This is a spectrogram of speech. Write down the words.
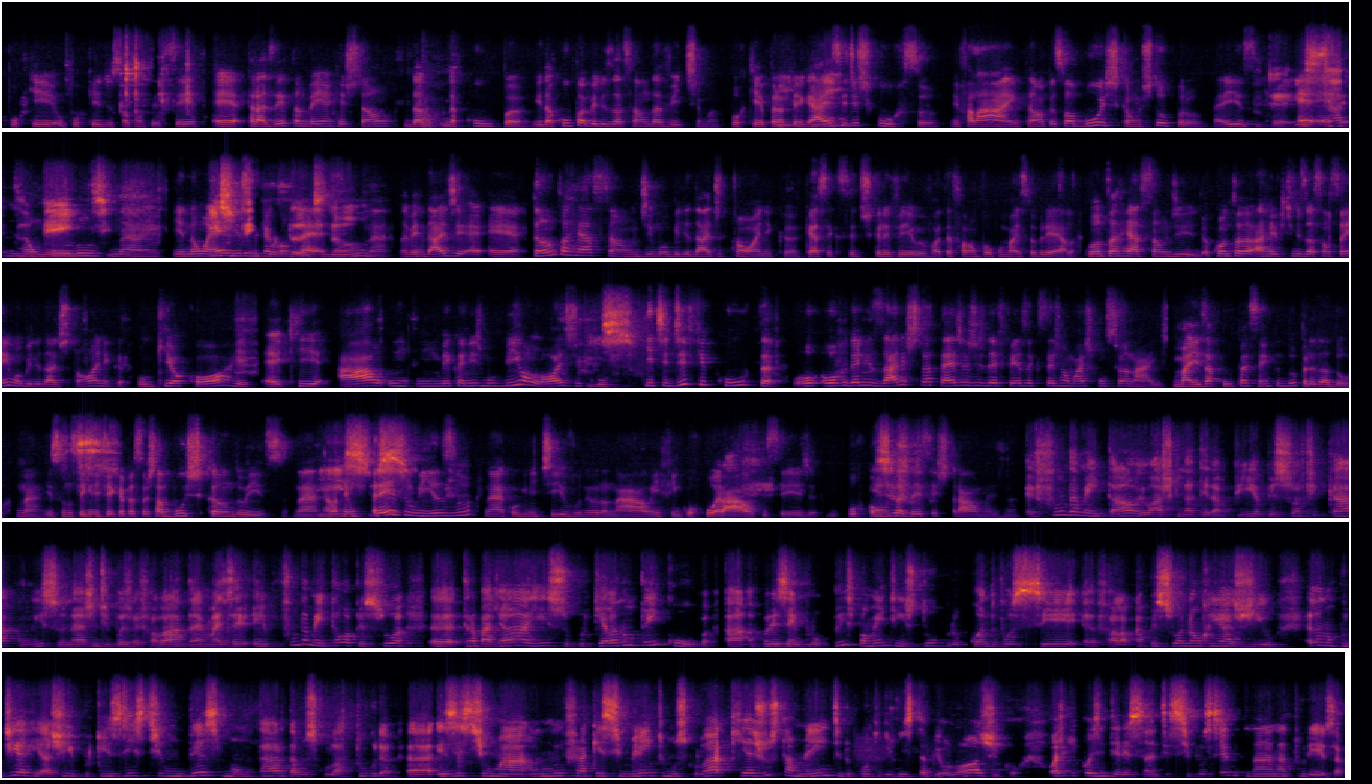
porquê, o porquê disso acontecer, é trazer também a questão da, da culpa e da culpabilização da vítima. Porque para uhum. pegar esse discurso e falar, ah, então a pessoa busca um estupro, é isso? É, exatamente. É, é, é um pulo, né? E não é isso, isso que, é que acontece. Não. Né? Na verdade, é, é tanto a reação de imobilidade tônica, que é essa que você descreveu, eu vou até falar um pouco mais sobre ela, quanto a reação de. quanto a revitimização sem imobilidade tônica, o que ocorre é que há um, um mecanismo biológico Isso. que te dificulta organizar estratégias de defesa que sejam mais funcionais. Mas a culpa é sempre do predador, né? Isso não significa que a pessoa está buscando isso, né? Ela tem um prejuízo, né, cognitivo, neuronal, enfim, corporal, que seja, por conta é, desses traumas, né? É fundamental, eu acho que na terapia a pessoa ficar com isso, né? A gente depois vai falar, né? Mas é, é fundamental a pessoa é, trabalhar isso, porque ela não tem culpa. A, a, por exemplo, principalmente em estupro, quando você é, fala a pessoa não reagiu, ela não podia reagir porque existe um desmontar da musculatura, uh, existe uma, um enfraquecimento muscular que é justamente do ponto de vista biológico. Olha que coisa interessante, se você na natureza,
